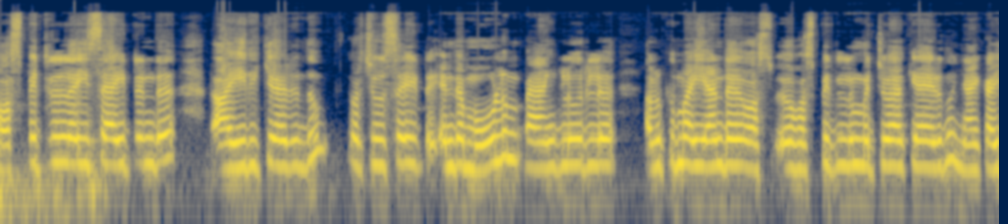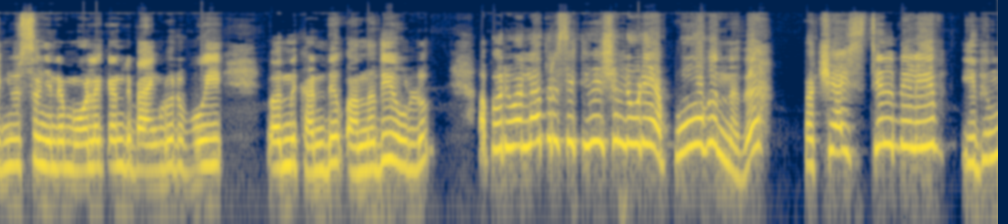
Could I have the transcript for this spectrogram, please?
ഹോസ്പിറ്റലൈസ് ആയിട്ടുണ്ട്. ആയിരിക്കുമായിരുന്നു. കുറച്ച് ദിവസമായിട്ട് എന്റെ മോളും ബാംഗ്ലൂരിൽ അവൾക്ക് വയ്യാണ്ട് ഹോസ്പിറ്റലിലും മറ്റുമൊക്കെ ആയിരുന്നു. ഞാൻ കഴിഞ്ഞ ദിവസം എന്റെ മോളെ കണ്ട് ബാംഗ്ലൂർ പോയി വന്ന് കണ്ട് വന്നതേ ഉള്ളൂ. അപ്പൊ ഒരു വല്ലാത്തൊരു സിറ്റുവേഷനിലൂടെയാണ് പോകുന്നത്. പക്ഷെ ഐ സ്റ്റിൽ ബിലീവ് ഇതും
